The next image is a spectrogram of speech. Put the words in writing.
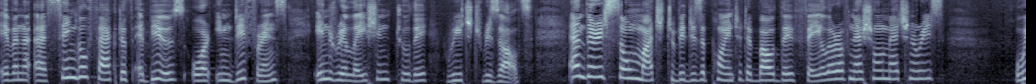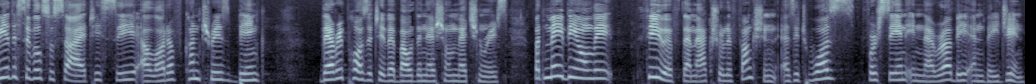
even a single fact of abuse or indifference in relation to the reached results. And there is so much to be disappointed about the failure of national machineries. We, the civil society, see a lot of countries being very positive about the national machineries, but maybe only few of them actually function as it was foreseen in Nairobi and Beijing.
